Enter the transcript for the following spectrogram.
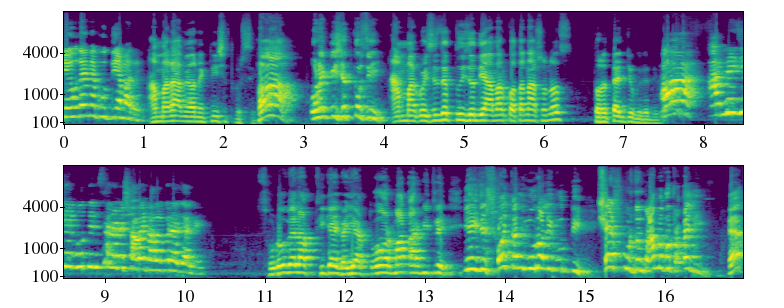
কেউ দেয় না বুদ্ধি আমারে। আমারে আমি অনেক নিষেধ করছি। হ্যাঁ অনেক নিষেধ করছি। আম্মা কইছে যে তুই যদি আমার কথা না শোনস তোর ত্যায্য করে দিব। হ্যাঁ আপনি যে বুদ্ধি দিচ্ছেন আমি সবাই ভালো করে জানি। ছোটবেলা থেকেই ভাইয়া তোর মাথার ভিতরে এই যে শয়তানি মুরালি বুদ্ধি শেষ পর্যন্ত আমাকে ঠকাইলি। হ্যাঁ?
